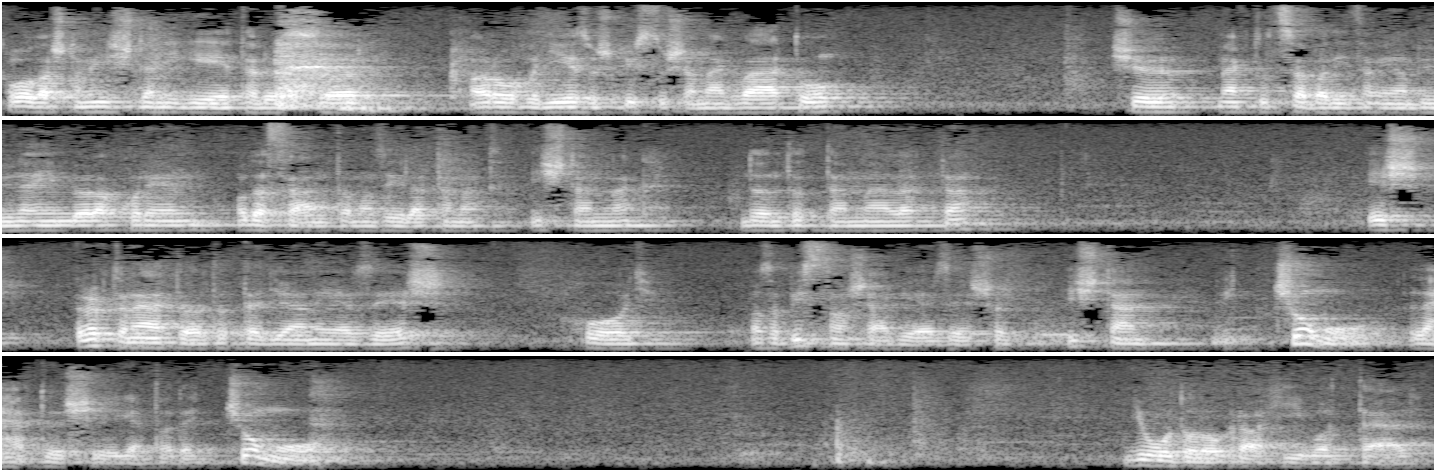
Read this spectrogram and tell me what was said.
olvastam Isten igéjét először arról, hogy Jézus Krisztus a megváltó, és ő meg tud szabadítani a bűneimből, akkor én odaszántam az életemet Istennek, döntöttem mellette. És rögtön eltöltött egy olyan érzés, hogy az a biztonságérzés, hogy Isten egy csomó lehetőséget ad, egy csomó jó dologra hívott el.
